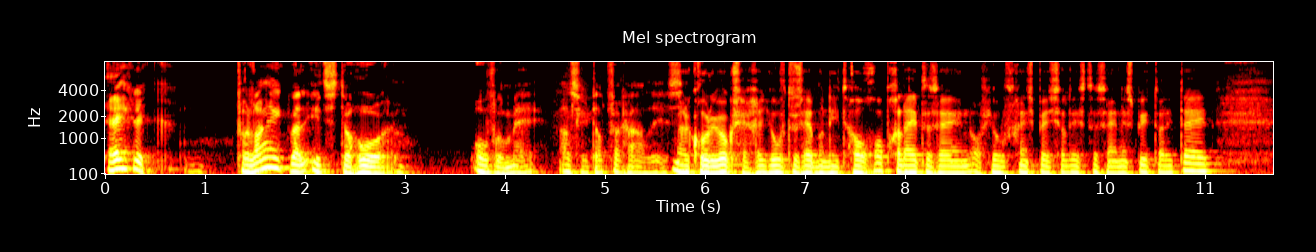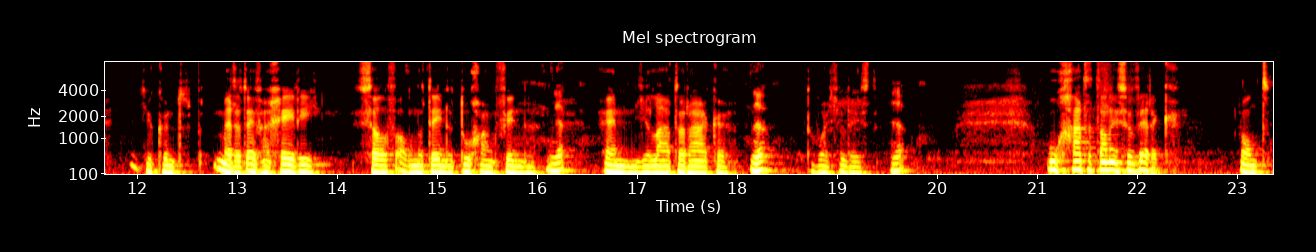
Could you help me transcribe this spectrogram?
Eigenlijk verlang ik wel iets te horen over mij als ik dat verhaal lees. Maar ik hoor u ook zeggen, je hoeft dus helemaal niet hoog opgeleid te zijn of je hoeft geen specialist te zijn in spiritualiteit. Je kunt met het evangelie zelf al meteen de toegang vinden ja. en je laten raken ja. door wat je leest. Ja. Hoe gaat het dan in zijn werk? Want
